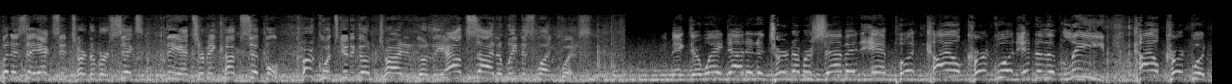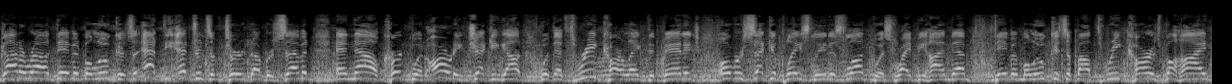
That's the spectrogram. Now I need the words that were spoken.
But as they exit turn number six, the answer becomes simple. Kirkwood's going to go try to go to the outside of Linus Lundqvist make their way down into turn number seven and put Kyle Kirkwood into the lead. Kyle Kirkwood got around David Malukas at the entrance of turn number seven, and now Kirkwood already checking out with a three car length advantage over second place Linus Lundqvist. Right behind them, David Malukas about three cars behind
